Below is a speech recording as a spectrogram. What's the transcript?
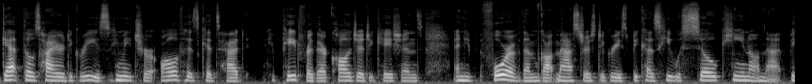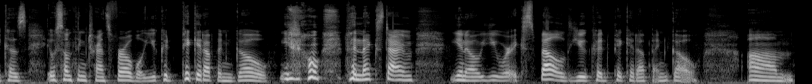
get those higher degrees. He made sure all of his kids had he paid for their college educations and he, four of them got master's degrees because he was so keen on that because it was something transferable. You could pick it up and go. You know, the next time, you know, you were expelled, you could pick it up and go. Um,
